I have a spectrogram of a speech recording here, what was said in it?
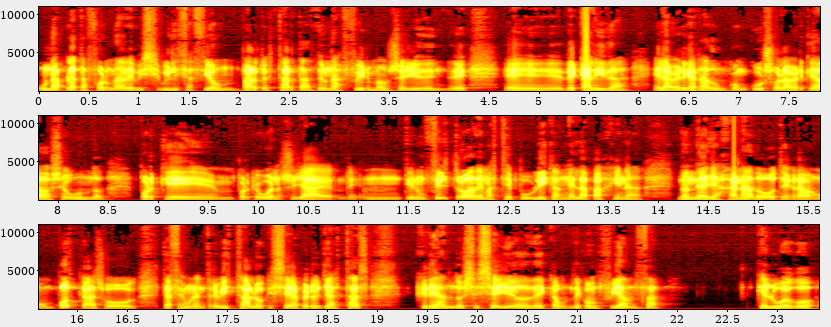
una plataforma de visibilización para tu startup de una firma, un sello de, eh, de, calidad, el haber ganado un concurso, el haber quedado segundo, porque porque bueno, eso ya mm, tiene un filtro, además te publican en la página donde hayas ganado o te graban un podcast o te hacen una entrevista, lo que sea, pero ya estás creando ese sello de, de confianza que luego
